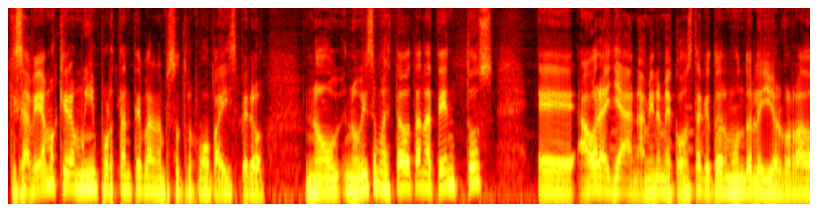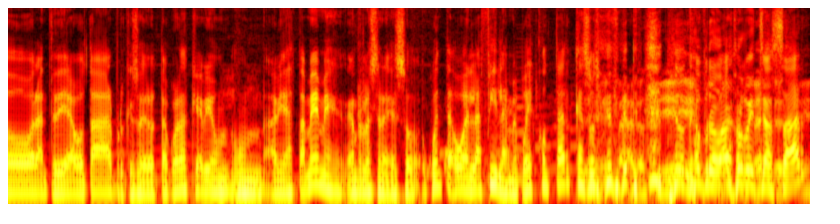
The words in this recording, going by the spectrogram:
Que sabíamos que era muy importante para nosotros como país, pero no, no hubiésemos estado tan atentos. Eh, ahora ya, a mí no me consta que todo el mundo leyó el borrador antes de ir a votar, porque eso era, ¿te acuerdas que había un, un- había hasta memes en relación a eso? Cuenta, o en la fila, ¿me puedes contar caso Sí, claro, sí, tengo que aprobar o rechazar? sí.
